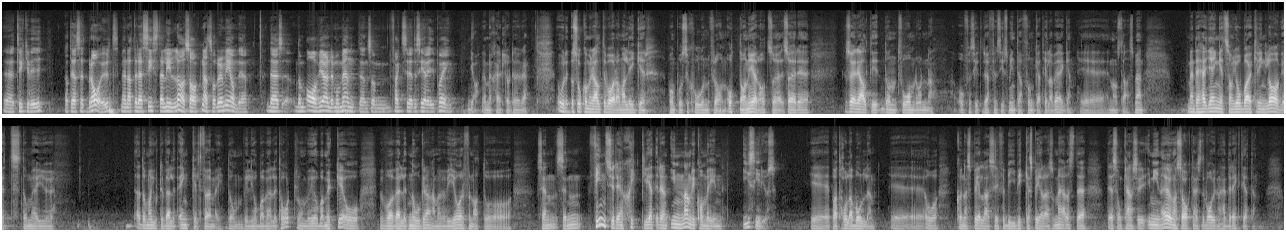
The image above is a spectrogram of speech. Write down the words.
eh, tycker vi. Att det har sett bra ut, men att det där sista lilla har saknats. Håller du med om det? det är de avgörande momenten som faktiskt reducerar i poäng. Ja, men självklart är det det. Och, och så kommer det alltid vara om man ligger på en position från åtta och neråt så är, så är, det, så är det alltid de två områdena, offensivt och defensivt, som inte har funkat hela vägen eh, någonstans. Men, men det här gänget som jobbar kring laget, de är ju de har gjort det väldigt enkelt för mig. De vill jobba väldigt hårt, de vill jobba mycket och vill vara väldigt noggranna med vad vi gör för något. Och sen, sen finns ju det en skicklighet redan innan vi kommer in i Sirius. Eh, på att hålla bollen eh, och kunna spela sig förbi vilka spelare som helst. Det, det som kanske i mina ögon saknades, det var ju den här direktheten.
